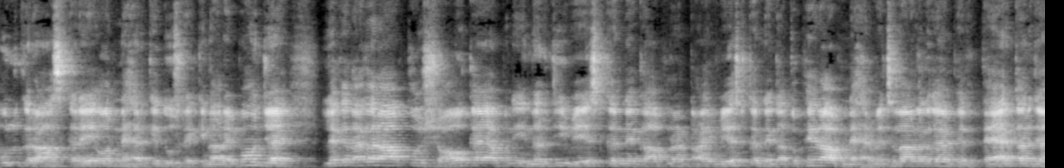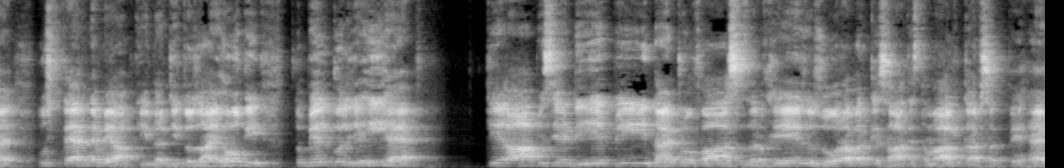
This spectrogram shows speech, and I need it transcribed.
पुल क्रॉस करें और नहर के दूसरे किनारे पहुँच जाए। लेकिन अगर आपको शौक है अपनी एनर्जी वेस्ट करने का, अपना टाइम वेस्ट करने का तो फिर आप नहर में छलांग लगाएँ, फिर तैर कर जाएँ। उस तैरने में आपकी एनर्जी तो ज़ाय होगी। तो बिल्कुल यही है कि आप इसे डीएपी नाइट्रोफास जरखेज जोरावर के साथ इस्तेमाल कर सकते हैं।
